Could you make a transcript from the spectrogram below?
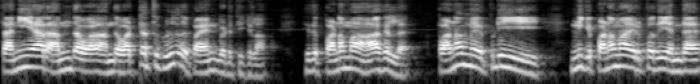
தனியார் அந்த வ- அந்த வட்டத்துக்குள்ளே அதை பயன்படுத்திக்கலாம். இது பணமாக ஆகலை. பணம் எப்படி இன்னைக்கு பணமாக இருப்பது என்ன?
